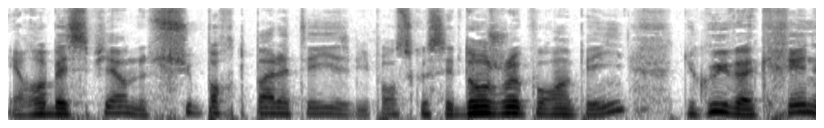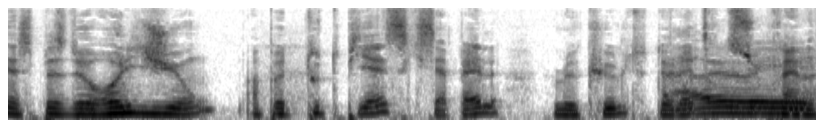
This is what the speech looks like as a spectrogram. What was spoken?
Et Robespierre ne supporte pas l'athéisme. Il pense que c'est dangereux pour un pays. Du coup, il va créer une espèce de religion, un peu de toute pièce, qui s'appelle le culte de Ah l'être oui, suprême. oui.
